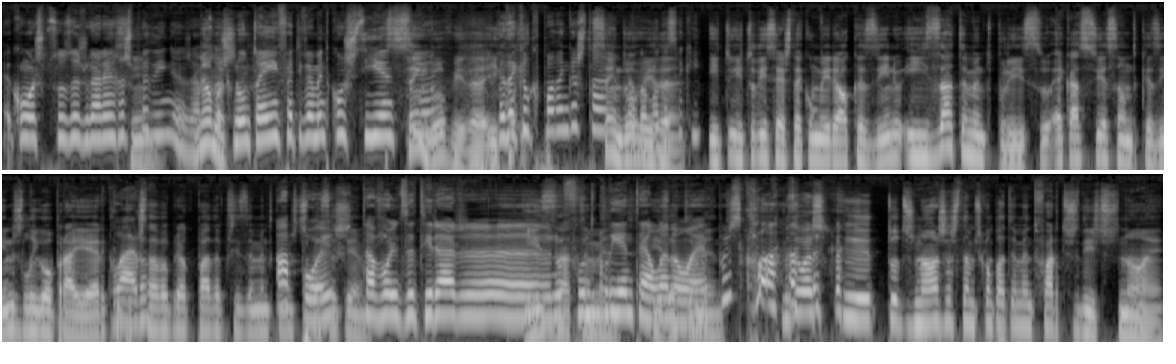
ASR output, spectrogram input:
eh, com as pessoas a jogarem raspadinhas. Há Não, pessoas mas- que não têm efetivamente consciência Sem dúvida. E é daquilo que podem gastar. Sem É dúvida. Aqui. E tu, e tu disseste é como ir ao casino, e exatamente por isso é que a Associação de Casinos ligou para a ERC Claro. porque estava preocupada precisamente com Ah, estes pois, estavam-lhes a tirar eh, no fundo Exatamente, clientela, não é? exatamente. Pois claro. Mas eu acho que todos nós já estamos completamente fartos disto, não é?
